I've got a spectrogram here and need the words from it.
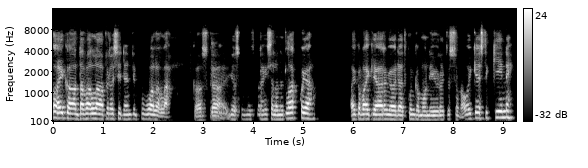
aika on tavallaan presidentin puolella, koska jos esimerkiksi on nyt lakkoja, aika vaikea arvioida, että kuinka moni yritys on oikeasti kiinni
